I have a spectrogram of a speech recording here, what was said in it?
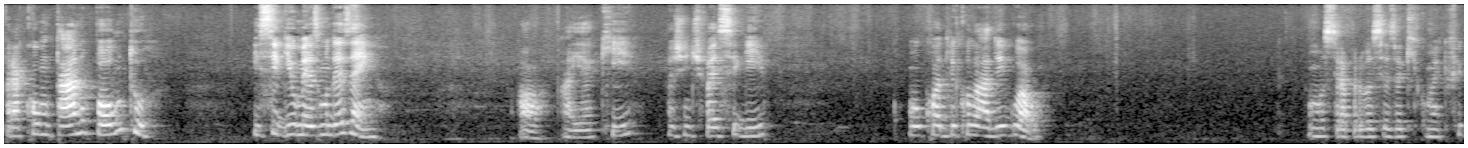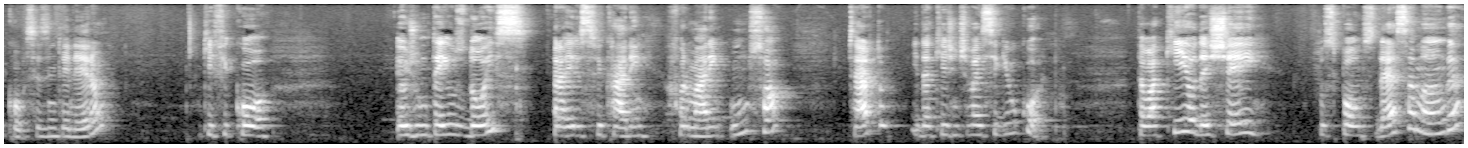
Pra contar no ponto e seguir o mesmo desenho. Ó, aí aqui a gente vai seguir o quadriculado igual. Vou mostrar pra vocês aqui como é que ficou. Vocês entenderam? Que ficou... Eu juntei os dois pra eles ficarem, formarem um só, certo? E daqui a gente vai seguir o corpo. Então, aqui eu deixei os pontos dessa manga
